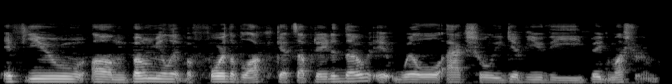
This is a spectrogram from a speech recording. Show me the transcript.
If you um, bone meal it before the block gets updated, though, it will actually give you the big mushroom.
